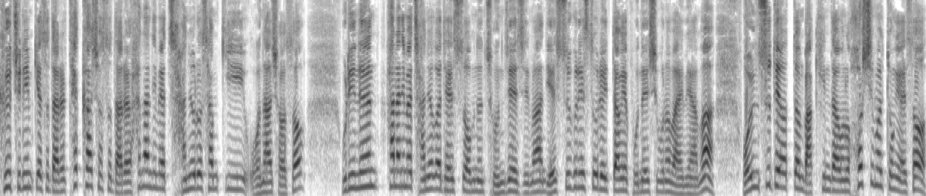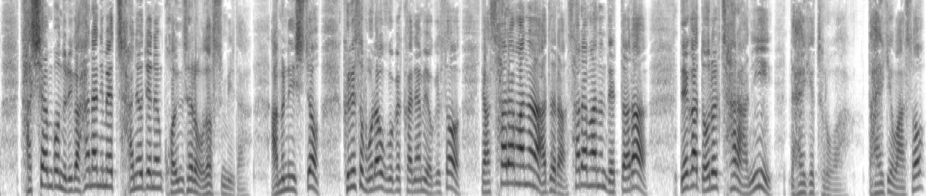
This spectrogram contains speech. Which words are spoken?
그 주님께서 나를 택하셔서 나를 하나님의 자녀로 삼기 원하셔서 우리는 하나님의 자녀가 될 수 없는 존재지만 예수 그리스도를 이 땅에 보내심으로 말미암아 원수되었던 막힌 다음을 허심을 통해서 다시 한번 우리가 하나님의 자녀 되는 권세를 얻었습니다. 아멘이시죠? 그래서 뭐라고 고백하냐면 여기서 야 사랑하는 아들아, 사랑하는 내 딸아, 내가 너를 잘 아니 나에게 들어와. 나에게 와서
